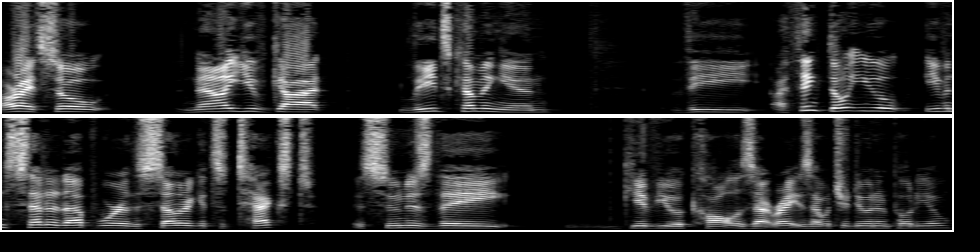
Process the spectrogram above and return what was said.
all right, so now you've got leads coming in. The I think don't you even set it up where the seller gets a text as soon as they give you a call? Is that right? Is that what you're doing in Podio?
